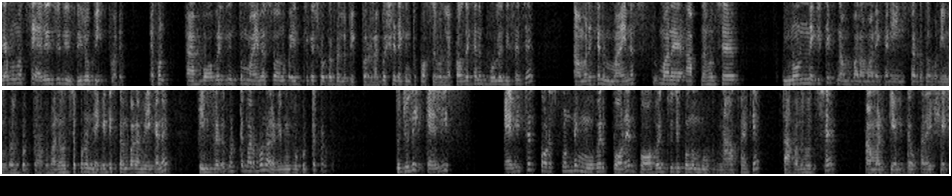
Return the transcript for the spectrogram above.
যেমন হচ্ছে অ্যালিস যদি জিরো পিক করে, এখন ববের কিন্তু মাইনাস ওয়ান বা এর থেকে ছোট ভ্যালু পিক করা লাগবে, সেটা কিন্তু পসিবল না। কজ এখানে বলে দিছে যে, আমার এখানে মাইনাস টু মানে আপনার হচ্ছে নন নেগেটিভ নাম্বার আমার এখানে ইনসার্ট অথবা রিমুভাল করতে হবে। মানে হচ্ছে কোনো নেগেটিভ নাম্বার আমি এখানে ইনসার্টও করতে পারব না রিমুভও করতে পারব। তো যদি অ্যালিস অ্যালিসের করসপন্ডিং মুভের পরে ববের যদি কোনো মুভ না থাকে, তাহলে হচ্ছে আমার গেমটা ওখানে শেষ।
